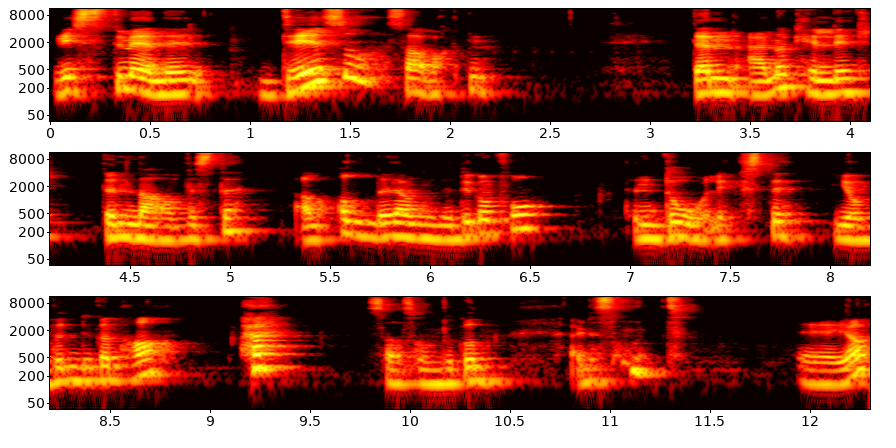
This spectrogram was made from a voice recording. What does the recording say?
Hvis du mener det, så, sa vakten. Den er nok heller den laveste av alle rangene du kan få. Den dårligste jobben du kan ha. Hæ? sa Sondekon. Er det sant? Eh, ja.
